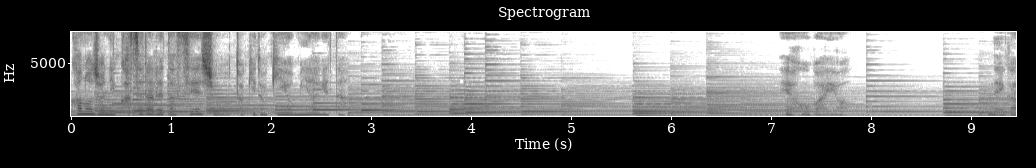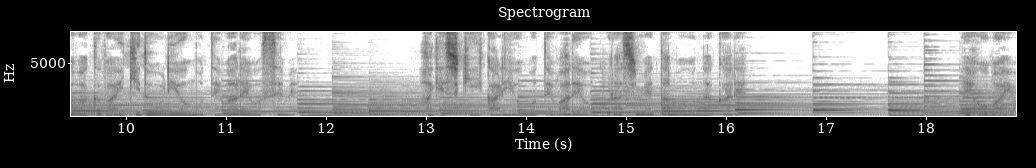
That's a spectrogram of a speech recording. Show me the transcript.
彼女に課せられた聖書を時々読み上げた。エホバよ願わくば憤りをもて我を責め激しき怒りをもて我を懲らしめたもうなかれ。エホバよ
